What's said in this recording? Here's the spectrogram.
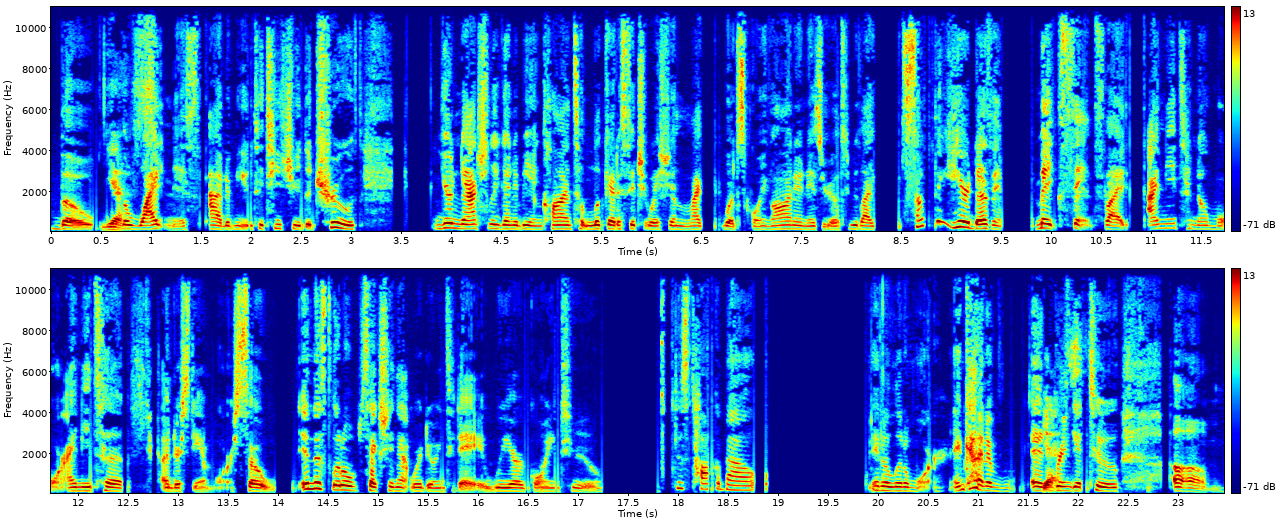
the yes. the whiteness out of you to teach you the truth, you're naturally going to be inclined to look at a situation like what's going on in Israel to be like, something here doesn't make sense. Like, I need to know more. I need to understand more. So, in this little section that we're doing today, we are going to just talk about it a little more and kind of and yes. bring it to um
